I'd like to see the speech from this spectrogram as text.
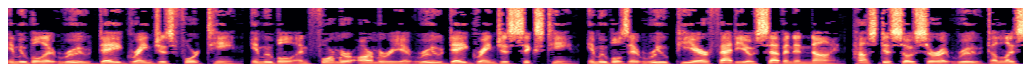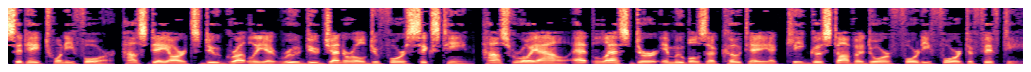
Immeuble at Rue des Granges 14, Immeuble and former armory at Rue des Granges 16, Immeubles at Rue Pierre Pierre Fatio 7 and 9, House de Saussure at Rue de la Cité 24, House des Arts du Grutli at Rue du Général Dufour 16, House Royale et les deux immeubles à côté at Quai Gustave Ador 44–50,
